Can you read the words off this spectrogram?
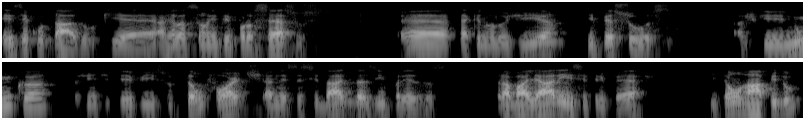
executado, que é a relação entre processos, é, tecnologia e pessoas. Acho que nunca a gente teve isso tão forte, a necessidade das empresas trabalharem esse tripé e tão rápido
